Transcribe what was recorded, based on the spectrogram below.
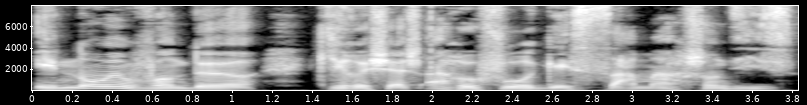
et non un vendeur qui recherche à refourguer sa marchandise.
